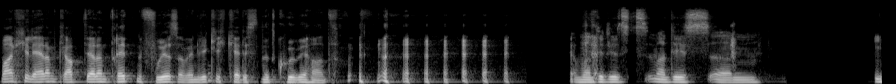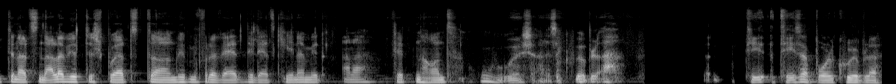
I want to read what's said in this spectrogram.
Manche Leute haben glaubt, der hat einen dritten Fuß, aber in Wirklichkeit ist es nur die Kurbelhand. Ja, wenn die das, wenn das ähm, internationaler wird, der Sport, dann wird man von der Weide die Leute kennen mit einer fetten Hand. Uh, schau, das ist ein Kurbler. Taserball-Kurbler.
